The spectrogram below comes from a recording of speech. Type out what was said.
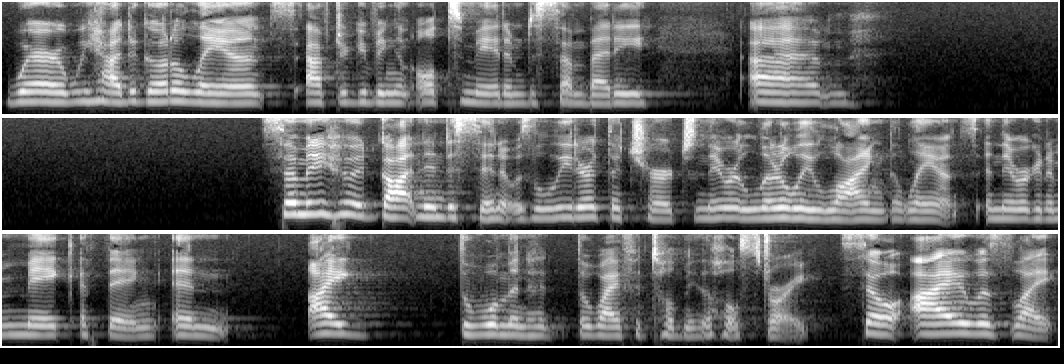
where we had to go to Lance after giving an ultimatum to somebody. Um, somebody who had gotten into sin. It was a leader at the church, and they were literally lying to Lance, and they were going to make a thing. And I, the woman, had, the wife, had told me the whole story. So I was like,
